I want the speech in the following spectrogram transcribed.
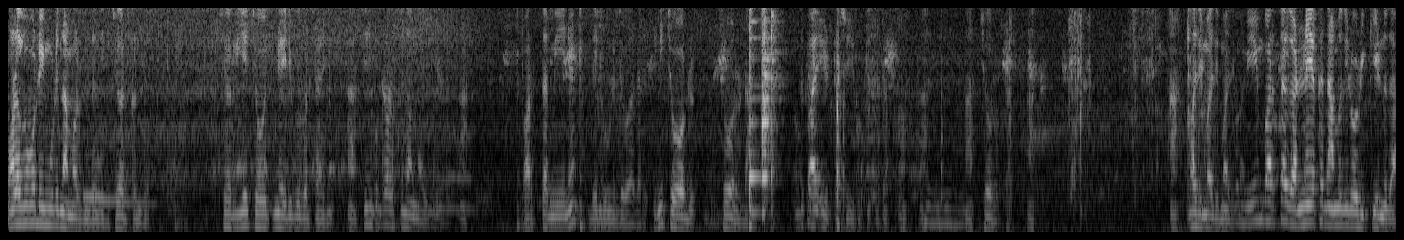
മുളക് പൊടിയും കൂടി നമ്മളുണ്ട് ഇതിൽ ചേർക്കുന്നുണ്ട്. ചെറിയ ചോറ്റിന് എരിവ് കിട്ടാൻ. ആ ചിരിക്കുട്ടികൾക്ക് നന്നായിട്ടുണ്ട് ആ വറുത്ത മീൻ ഇതിന്റെ ഉള്ളിൽ പതറി ഇനി ചോറ് ചോറിടാം. ഇട്ട് ചിരിക്കുട്ടി ഇട്ടോ. ആ ആ ചോറിട്ടോ. ആ. മതി മതി മതി. മീൻ വറുത്ത എണ്ണയൊക്കെ നമ്മൾ ഇതിൽ ഒഴുക്കിയിണതാ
